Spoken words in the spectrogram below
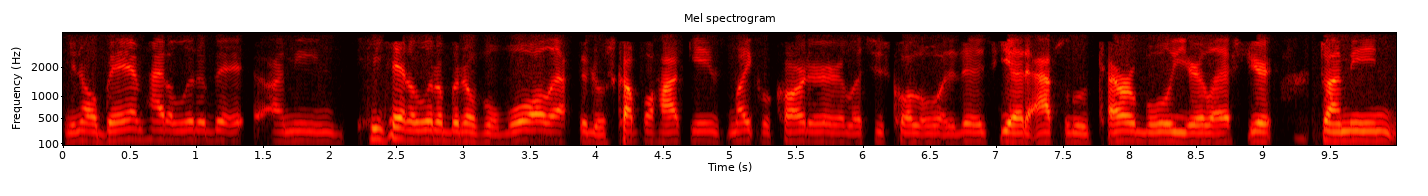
You know, Bam had a little bit. I mean, he hit a little bit of a wall after those couple hot games. Michael Carter, let's just call it what it is. He had an absolute terrible year last year. So I mean,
